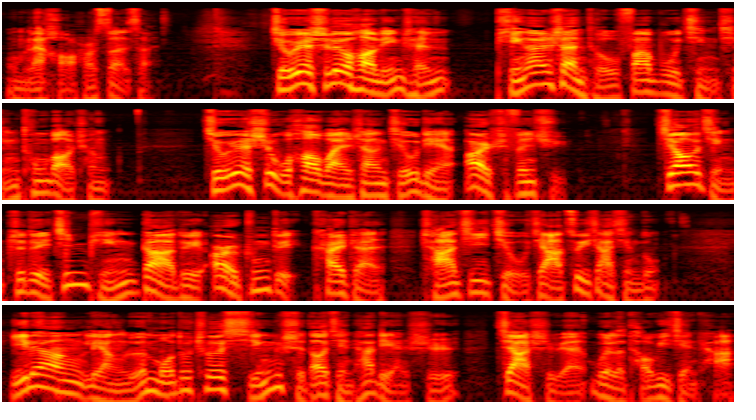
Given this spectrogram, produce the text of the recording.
我们来好好算算。九月十六号凌晨，平安汕头发布警情通报称，九月十五号晚上九点二十分许，交警支队金平大队二中队开展查缉酒驾醉驾行动，一辆两轮摩托车行驶到检查点时。驾驶员为了逃避检查，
